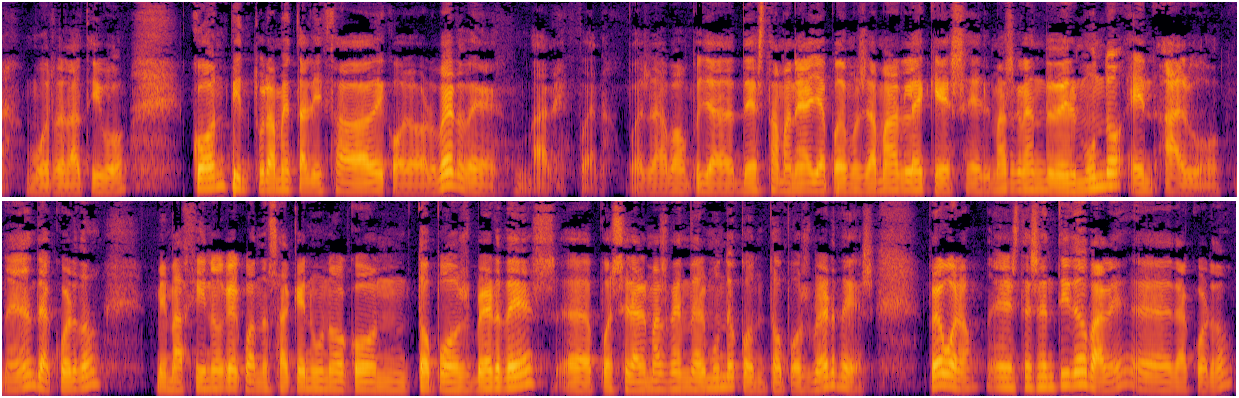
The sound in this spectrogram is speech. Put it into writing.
muy relativo, con pintura metalizada de color verde. Vale, bueno, pues ya, vamos, ya de esta manera ya podemos llamarle que es el más grande del mundo en algo, ¿eh? ¿de acuerdo? Me imagino que cuando saquen uno con topos verdes, eh, pues será el más grande del mundo con topos verdes. Pero bueno, en este sentido, vale, eh, de acuerdo.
